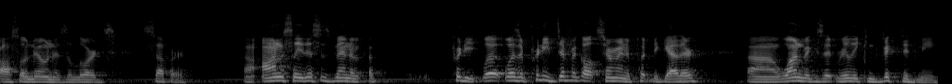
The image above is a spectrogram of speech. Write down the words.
also known as the Lord's Supper. Uh, honestly, this has been a, a pretty, well, was a pretty difficult sermon to put together. Uh, one, because it really convicted me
